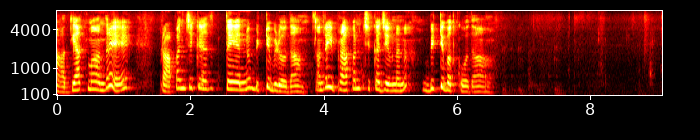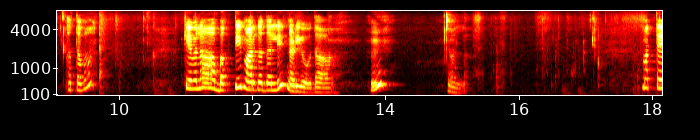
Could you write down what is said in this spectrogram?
ಆಧ್ಯಾತ್ಮ ಅಂದರೆ ಪ್ರಾಪಂಚಿಕತೆಯನ್ನು ಬಿಟ್ಟು ಬಿಡೋದಾ? ಅಂದರೆ ಈ ಪ್ರಾಪಂಚಿಕ ಜೀವನನ ಬಿಟ್ಟು ಬದುಕೋದಾ? ಅಥವಾ ಕೇವಲ ಭಕ್ತಿ ಮಾರ್ಗದಲ್ಲಿ ನಡೆಯೋದಾ? ಹ್ಞೂ ಅಲ್ಲ. ಮತ್ತು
